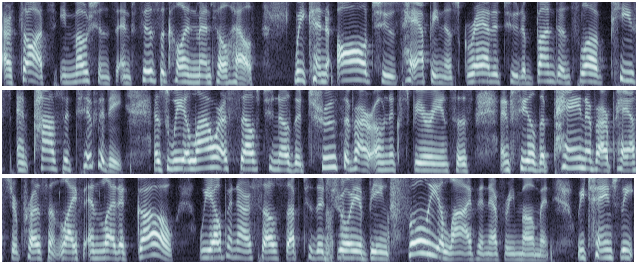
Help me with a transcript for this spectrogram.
our thoughts, emotions, and physical and mental health. We can all choose happiness, gratitude, abundance, love, peace, and positivity as we allow ourselves to know the truth of our own experiences and feel the pain of our past or present life and let it go. We open ourselves up to the joy of being fully alive in every moment. We change the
